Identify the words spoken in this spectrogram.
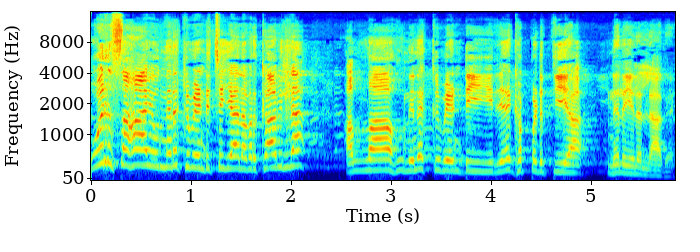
ഒരു സഹായവും നിനക്ക് വേണ്ടി ചെയ്യാൻ അവർക്കാവില്ല. അള്ളാഹു നിനക്ക് വേണ്ടി രേഖപ്പെടുത്തിയ നിലയിലല്ലാതെ.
